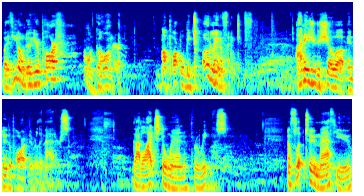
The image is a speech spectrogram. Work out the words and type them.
But if you don't do your part, I'm a goner. My part will be totally ineffective. I need you to show up and do the part that really matters. God likes to win through weakness. Now flip to Matthew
